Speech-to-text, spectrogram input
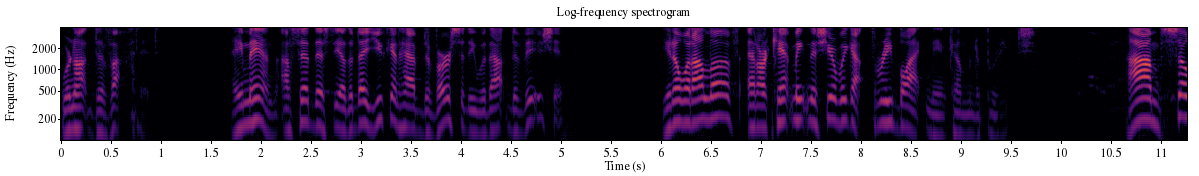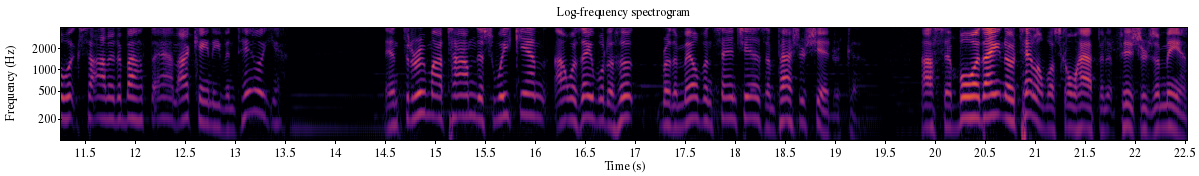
we're not divided. Amen. I said this the other day. You can have diversity without division. You know what I love? At our camp meeting this year, we got three black men coming to preach. I'm so excited about that. I can't even tell you. And through my time this weekend, I was able to hook Brother Melvin Sanchez and Pastor Shedrick up. I said, Boy, there ain't no telling what's going to happen at Fishers of Men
